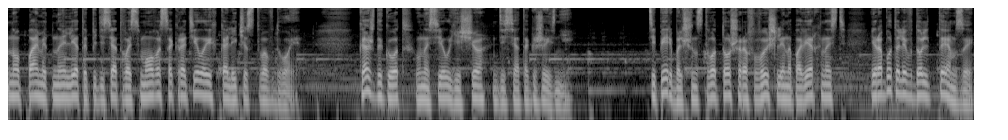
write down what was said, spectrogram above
но памятное лето 58-го сократило их количество вдвое. Каждый год уносил еще десяток жизней. Теперь большинство тошеров вышли на поверхность и работали вдоль Темзы,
